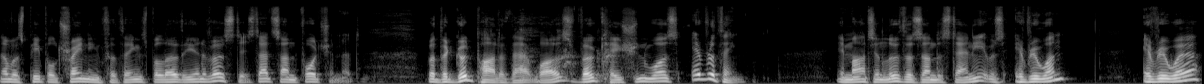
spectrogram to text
In other words, people training for things below the universities. That's unfortunate. But the good part of that was vocation was everything. In Martin Luther's understanding, it was everyone, everywhere,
